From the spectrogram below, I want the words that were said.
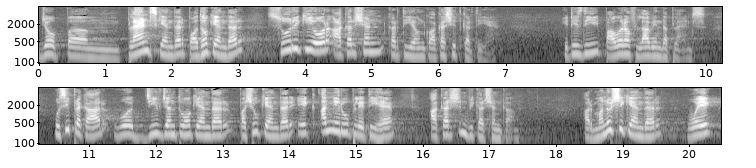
जो प्लांट्स के अंदर, पौधों के अंदर सूर्य की ओर आकर्षण करती है, उनको आकर्षित करती है। It is the power of love in the plants उसी प्रकार वो जीव जंतुओं के अंदर, पशु के अंदर एक अन्य रूप लेती है, आकर्षण विकर्षण का। और मनुष्य के अंदर वो एक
